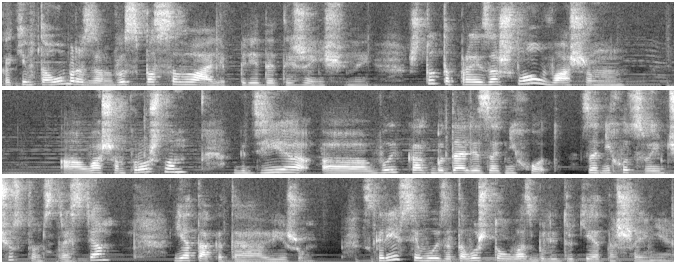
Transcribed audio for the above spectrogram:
каким-то образом вы спасовали перед этой женщиной. Что-то произошло в вашем, а, в вашем прошлом, где а, вы как бы дали задний ход. Задний ход своим чувствам, страстям. Я так это вижу. Скорее всего, из-за того, что у вас были другие отношения.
